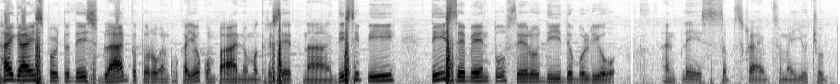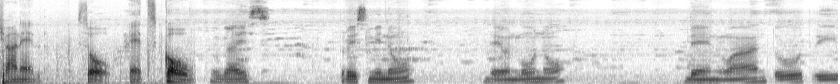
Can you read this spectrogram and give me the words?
Hi guys! For today's vlog, tuturuan ko kayo kung paano mag-reset ng DCP T720DW. And please subscribe to my YouTube channel. So, let's go! So guys, press menu, then mono, then 1, 2, 3,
